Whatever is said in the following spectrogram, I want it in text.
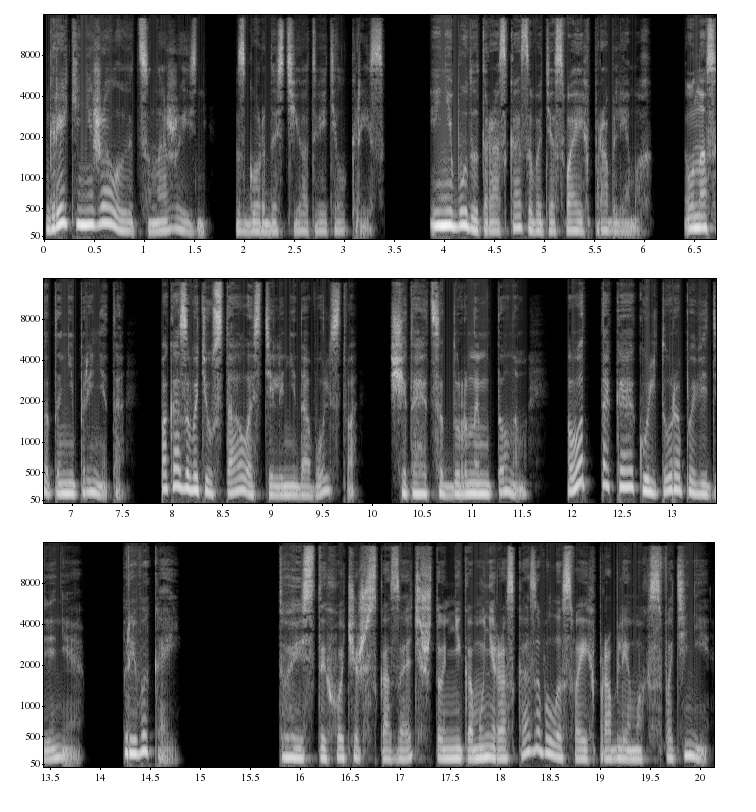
Греки не жалуются на жизнь, с гордостью ответил Крис. И не будут рассказывать о своих проблемах. У нас это не принято. Показывать усталость или недовольство считается дурным тоном. Вот такая культура поведения. Привыкай. То есть ты хочешь сказать, что никому не рассказывала о своих проблемах с Фатини?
